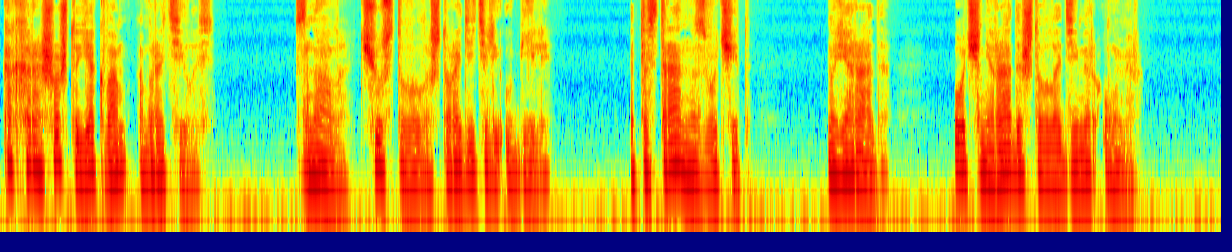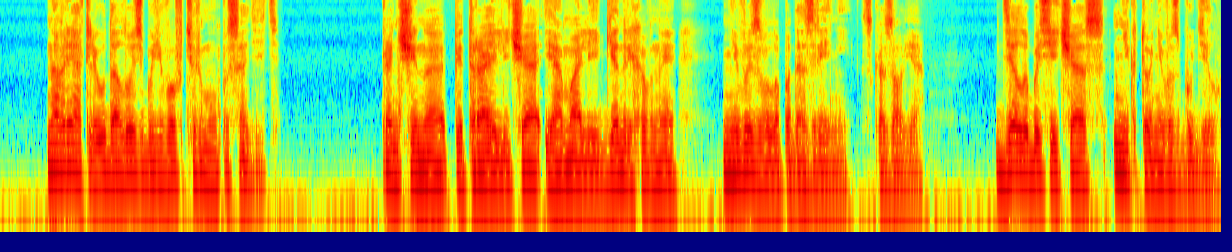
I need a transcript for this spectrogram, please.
Как хорошо, что я к вам обратилась». Знала, чувствовала, что родители убили. Это странно звучит, но я рада, очень рада, что Владимир умер. Навряд ли удалось бы его в тюрьму посадить. Кончина Петра Ильича и Амалии Генриховны не вызвала подозрений, сказал я. Дело бы сейчас никто не возбудил.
